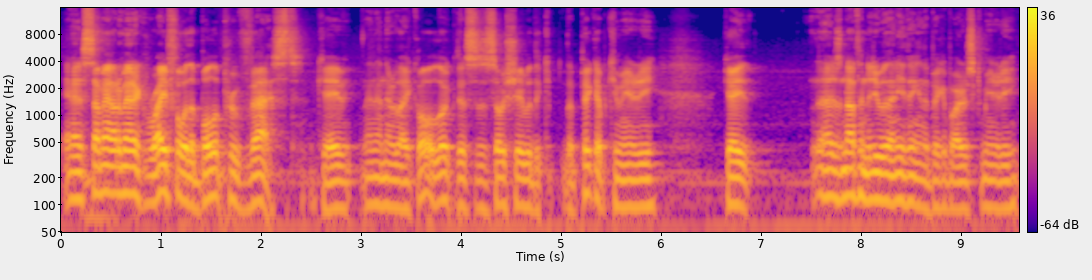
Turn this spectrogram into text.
and a semi-automatic rifle with a bulletproof vest. Okay, and then they're like, "Oh, look, this is associated with the, the pickup community." Okay, that has nothing to do with anything in the pickup artist community.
